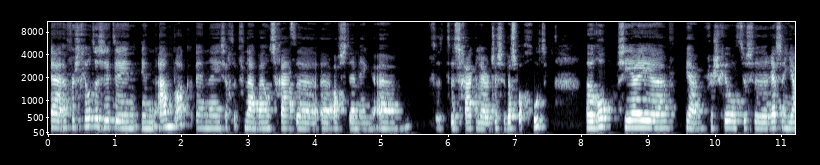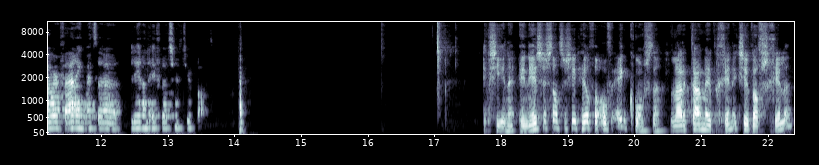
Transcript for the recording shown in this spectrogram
ja, een verschil te zitten in, in aanpak. En uh, je zegt ook van nou, bij ons gaat de uh, afstemming, de schakelen ertussen best wel goed. Rob, zie jij ja, een verschil tussen de rest en jouw ervaring met de lerende evaluatie natuurpad? ik zie in, in, eerste instantie zie ik heel veel overeenkomsten. Laat ik daarmee beginnen. Ik zie ook wel verschillen.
